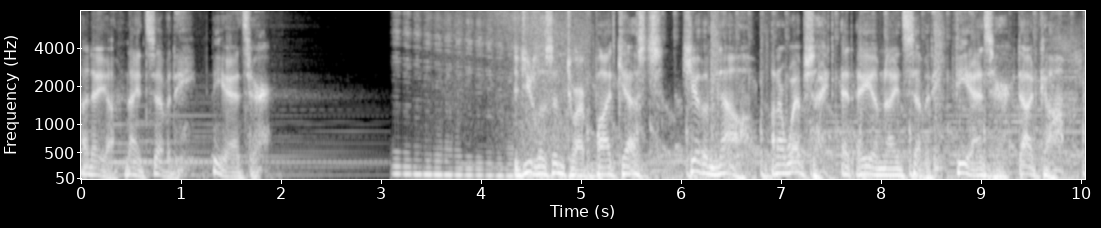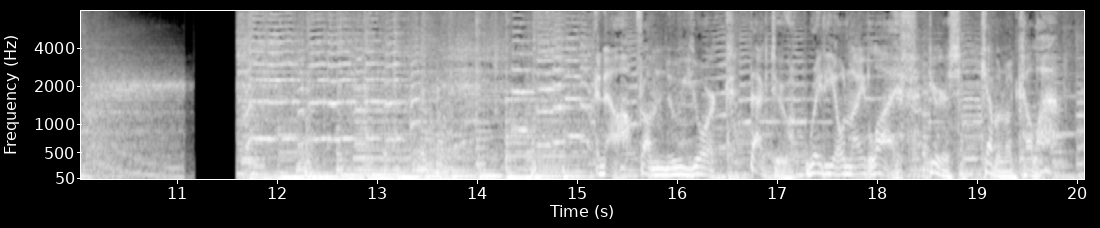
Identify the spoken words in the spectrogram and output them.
on AM 970. The answer. Did you listen to our podcasts? Hear them now on our website at am970theanswer.com. And now, from New York, back to Radio Night Live. Here's Kevin McCullough.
